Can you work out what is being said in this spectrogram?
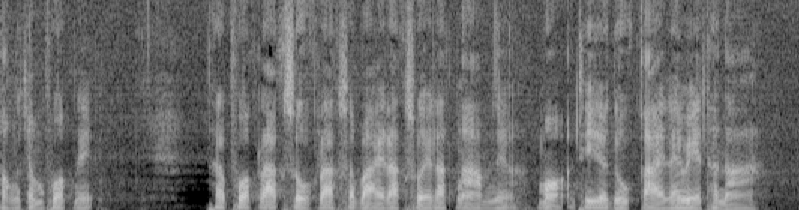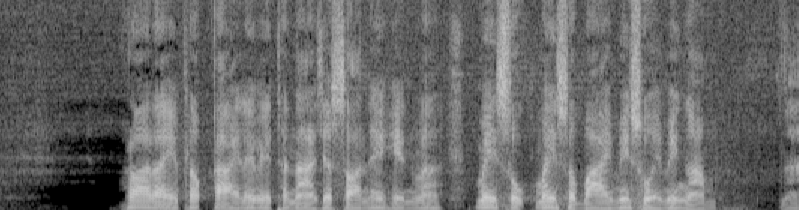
สองจำพวกนี้ ถ้าพวกรักสุขรักสบายรักสวยรักงามเนี่ยเหมาะที่จะดูกายและเวทนา เพราะอะไรเพราะกายและเวทนาจะสอนให้เห็นว่าไม่สุขไม่สบายไม่สวยไม่งามนะ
